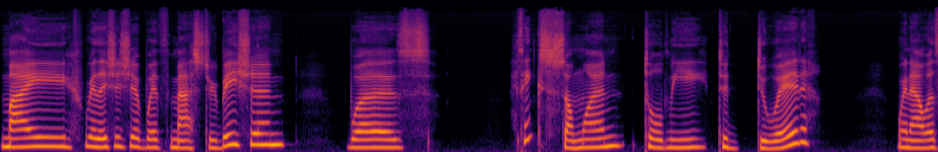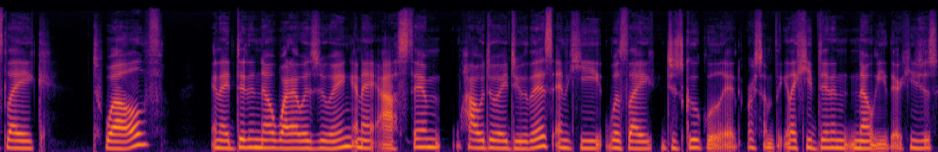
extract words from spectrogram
My relationship with masturbation was, I think someone told me to do it when I was like 12 and I didn't know what I was doing. And I asked him, How do I do this? And he was like, Just Google it or something. Like he didn't know either. He just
